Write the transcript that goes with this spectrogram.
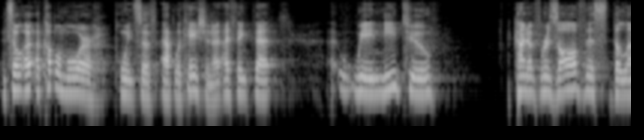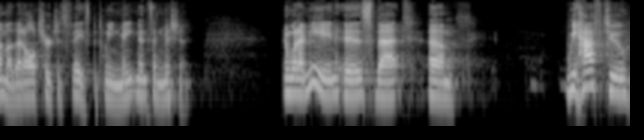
And so, a, couple more points of application. I think that we need to kind of resolve this dilemma that all churches face between maintenance and mission. And what I mean is that um, we have to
